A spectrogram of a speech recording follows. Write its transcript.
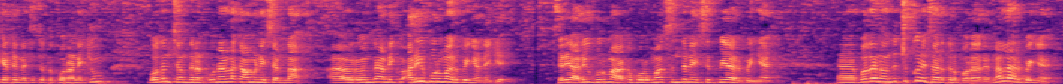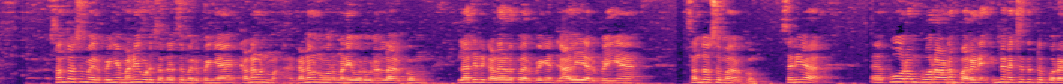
கேட்ட நட்சத்திரத்தை போகிற அன்னைக்கும் புதன் சந்திரன் ஒரு நல்ல காம்பினேஷன் தான். அவர் வந்து அன்றைக்கு அறிவுபூர்வமாக இருப்பீங்க அன்றைக்கி சரி அறிவுபூர்வமாக ஆக்கப்பூர்வமாக சிந்தனை சிற்பியாக இருப்பீங்க. புதன் வந்து சுக்கரை சாரத்தில் போகிறாரு நல்லா இருப்பீங்க. சந்தோஷமாக இருப்பீங்க மனைவியோட சந்தோஷமாக இருப்பீங்க கணவன் கணவன் ஒரு மனைவி ஒரு நல்லா இருக்கும் எல்லாத்திட்டும் கலகலப்பாக இருப்பீங்க ஜாலியாக இருப்பீங்க சந்தோஷமாக இருக்கும். சரியா? பூரம் போராடம் பரணி இந்த நட்சத்திரத்தை போகிற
